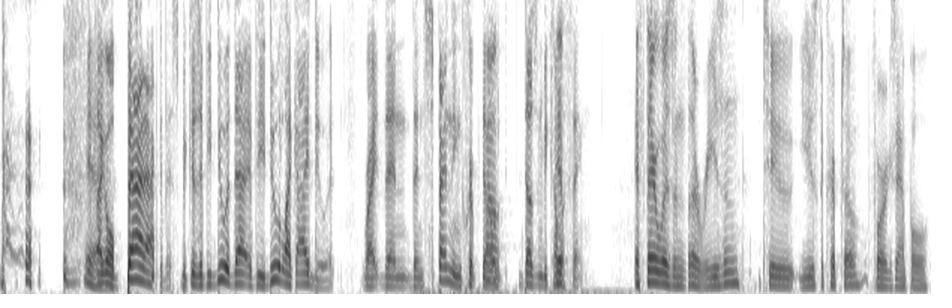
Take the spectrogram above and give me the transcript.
Yeah. I go oh, bad activist because if you do it that if you do it like I do it, right, then then spending crypto well, doesn't become if, a thing. If there was another reason to use the crypto, for example,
